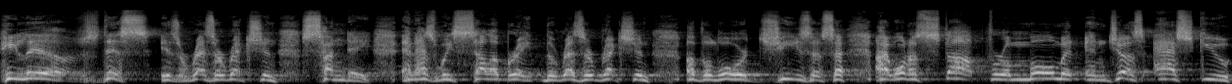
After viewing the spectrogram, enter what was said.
He lives. This is Resurrection Sunday. And as we celebrate the resurrection of the Lord Jesus, uh, I want to stop for a moment and just ask you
